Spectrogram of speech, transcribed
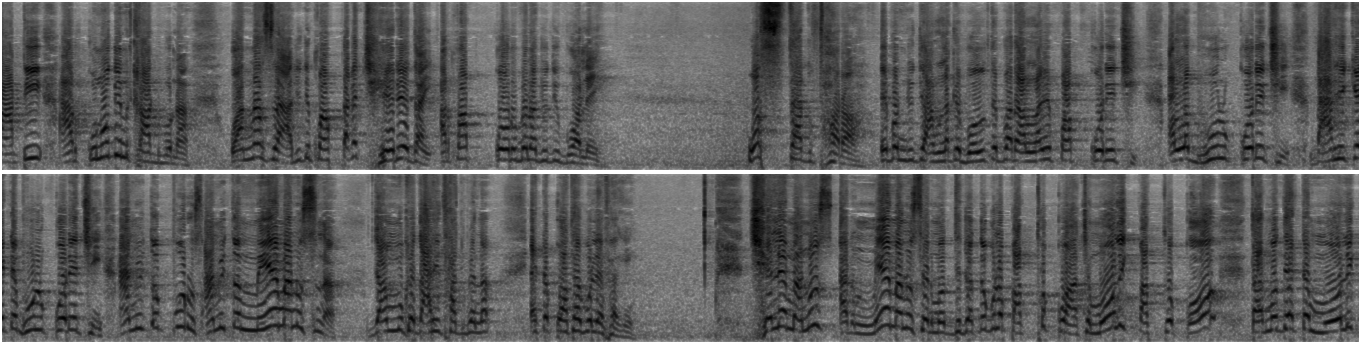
কাটি আর কোনো দিন কাটবো না। অন্যাসা যদি পাপটাকে ছেড়ে দেয়, আর পাপ করবে না যদি বলে ফারা এবং যদি আল্লাহকে বলতে পারে, আল্লাহ, আমি পাপ করেছি, আল্লাহ ভুল করেছি, দাড়ি কেটে ভুল করেছি, আমি তো পুরুষ, আমি তো মেয়ে মানুষ না। যার মুখে দাড়ি থাকবে না। একটা কথা বলে থাকি। ছেলে মানুষ আর মেয়ে মানুষের মধ্যে যতগুলো পার্থক্য আছে, মৌলিক পার্থক্য, তার মধ্যে একটা মৌলিক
